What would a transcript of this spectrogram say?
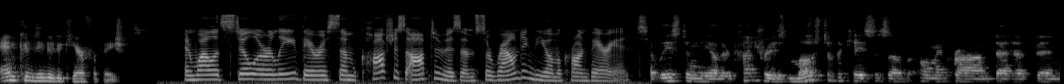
and continue to care for patients? And while it's still early, there is some cautious optimism surrounding the Omicron variant. At least in the other countries, most of the cases of Omicron that have been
